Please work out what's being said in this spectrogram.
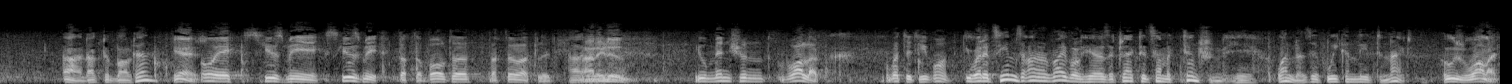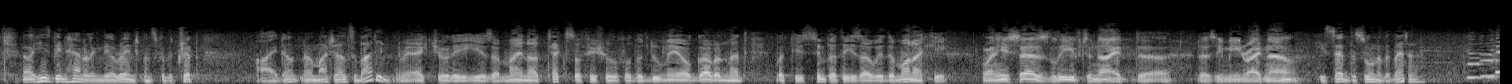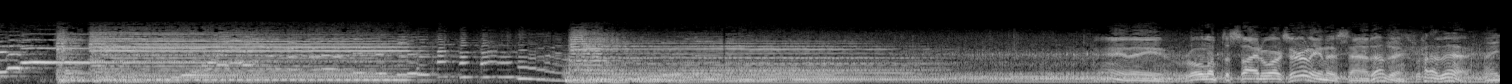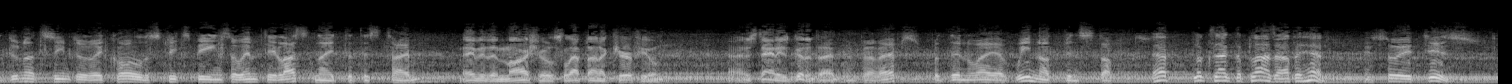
Ah, Dr. Bolter? Yes. Oh, excuse me, excuse me. Dr. Bolter, Dr. Rutledge. How do you do? You mentioned Wallach. What did he want? Well, it seems our arrival here has attracted some attention. He wonders if we can leave tonight. Who's Wallach? Uh, he's been handling the arrangements for the trip. I don't know much else about him. Actually, he is a minor tax official for the Dumeo government, but his sympathies are with the monarchy. When he says leave tonight, uh, does he mean right now? He said the sooner the better. Up the sidewalks early in this town, don't they? Rather. I do not seem to recall the streets being so empty last night at this time. Maybe the marshal slapped on a curfew. I understand he's good at that. Perhaps, but then why have we not been stopped? That looks like the plaza up ahead. So it is.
